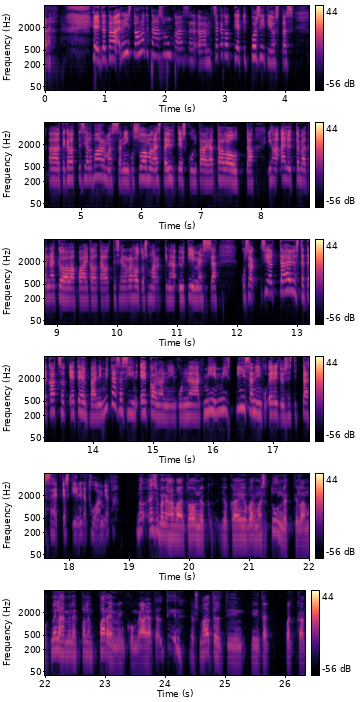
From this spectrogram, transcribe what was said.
Hei, tota, Risto, aloitetaan sun kanssa. Ähm, sä katsot tietty positiosta, äh, te katsotte siellä varmassa niin kuin suomalaista yhteiskuntaa ja taloutta ihan älyttömältä näköalapaikalta, olette siellä rahoitusmarkkina ytimessä. Kun sä sieltä täystä te katsot eteenpäin, niin mitä sä siinä ekana niin kuin näet? Mihin, mihin, mihin sä niin kuin erityisesti tässä hetkessä kiinnität huomiota? No ensimmäinen havainto on, joka ei ole varmaan se tunnetila, mutta meillähän menee paljon paremmin kuin me ajateltiin. Jos me ajateltiin niitä vaikka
